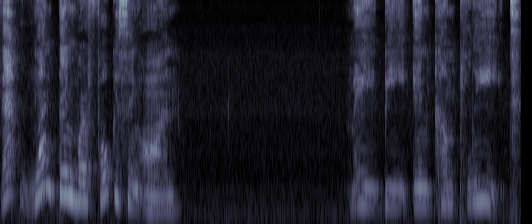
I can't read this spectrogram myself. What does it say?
that one thing we're focusing on may be incomplete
